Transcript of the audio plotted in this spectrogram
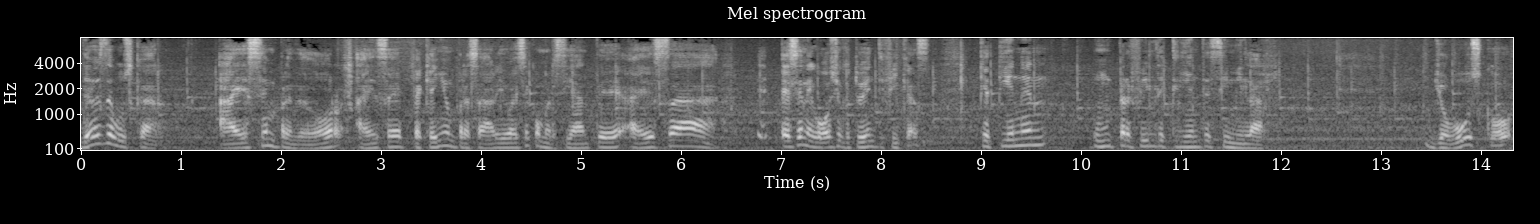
debes de buscar a ese emprendedor, a ese pequeño empresario, a ese comerciante, a esa, ese negocio que tú identificas, que tienen un perfil de cliente similar. Yo busco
